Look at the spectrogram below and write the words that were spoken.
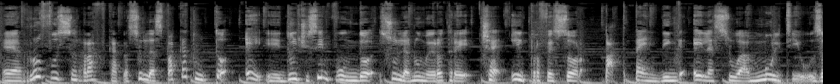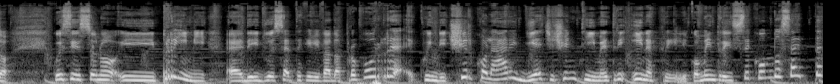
eh, Rufus Raffcat sulla spaccatutto e eh, Dulcis in fundo sulla numero 3 c'è il professor Pat Pending e la sua multiuso. Questi sono i primi eh, dei due set che vi vado a proporre, quindi circolari 10 cm in acrilico, mentre il secondo set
